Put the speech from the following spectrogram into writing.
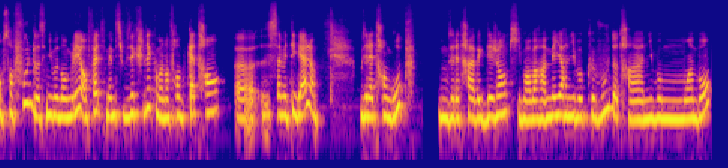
on s'en fout de votre niveau d'anglais. En fait, même si vous écrivez comme un enfant de 4 ans, ça m'est égal. Vous allez être en groupe. Donc, vous allez être avec des gens qui vont avoir un meilleur niveau que vous, d'autres un niveau moins bon.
